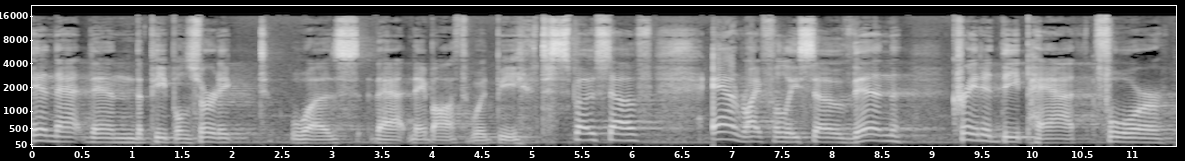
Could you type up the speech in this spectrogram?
in that, then the people's verdict was that Naboth would be disposed of, and rightfully so, then created the path for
